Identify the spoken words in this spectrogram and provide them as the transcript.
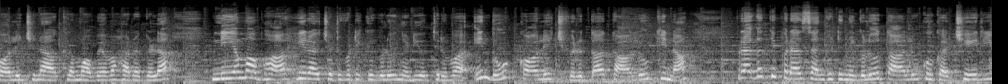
ಕಾಲೇಜಿನ ಅಕ್ರಮ ಅವ್ಯವಹಾರಗಳ ನಿಯಮ ಬಾಹಿರ ಚಟುವಟಿಕೆಗಳು ನಡೆಯುತ್ತಿರುವ ಇಂದು ಕಾಲೇಜ್ ವಿರುದ್ಧ ತಾಲೂಕಿನ ಪ್ರಗತಿಪರ ಸಂಘಟನೆಗಳು ತಾಲೂಕು ಕಚೇರಿ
